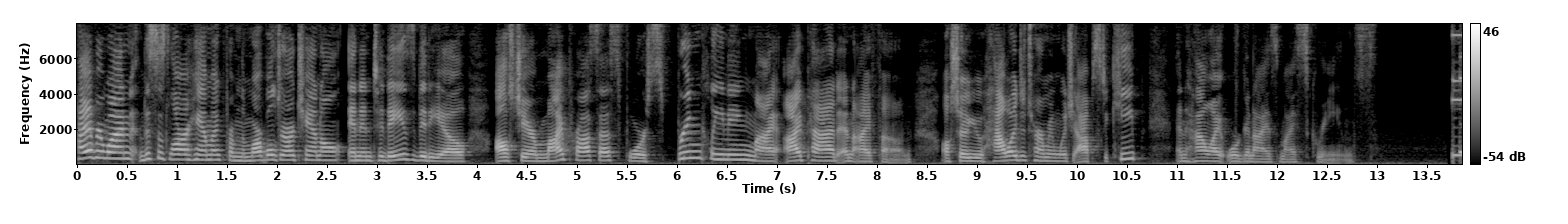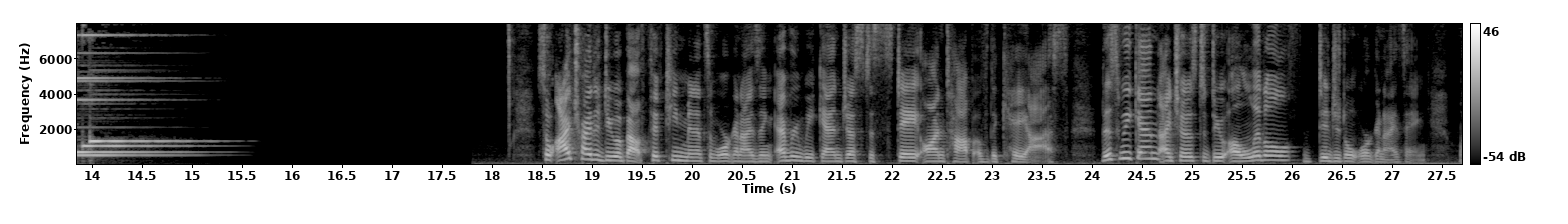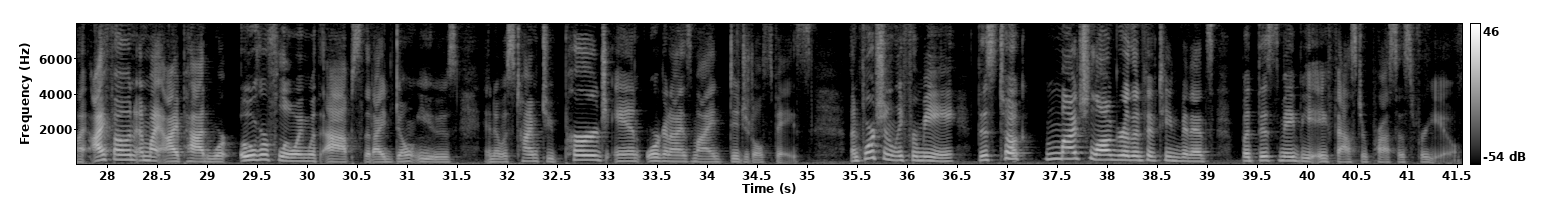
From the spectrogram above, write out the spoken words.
Hi everyone, this is Lara Hammock from the Marble Jar channel and in today's video I'll share my process for spring cleaning my iPad and iPhone. I'll show you how I determine which apps to keep and how I organize my screens. So I try to do about 15 minutes of organizing every weekend just to stay on top of the chaos. This weekend, I chose to do a little digital organizing. My iPhone and my iPad were overflowing with apps that I don't use, and it was time to purge and organize my digital space. Unfortunately for me, this took much longer than 15 minutes, but this may be a faster process for you.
